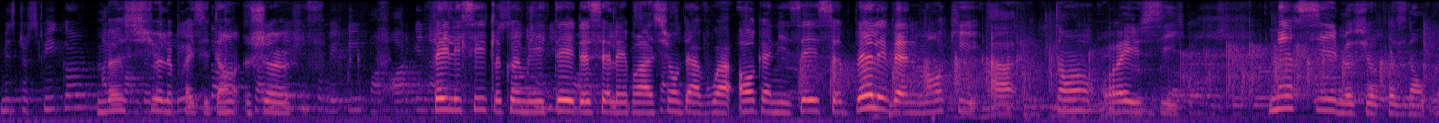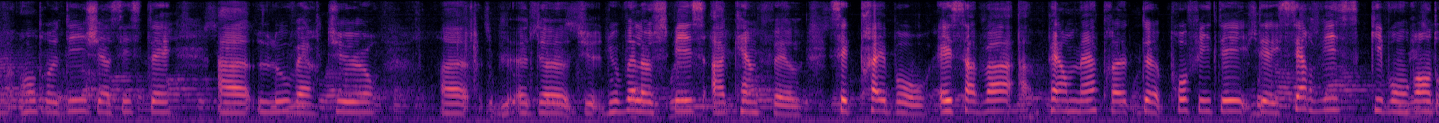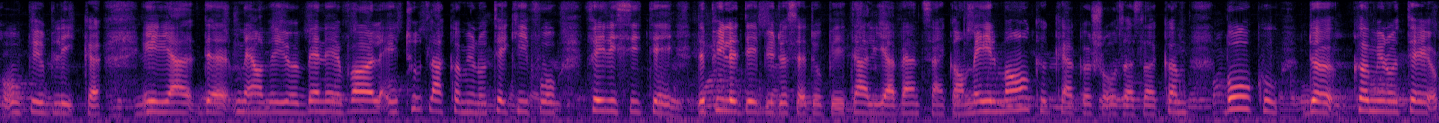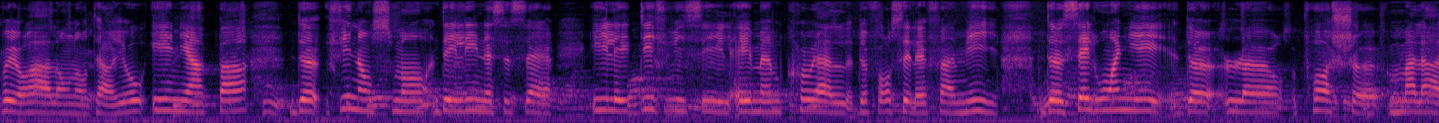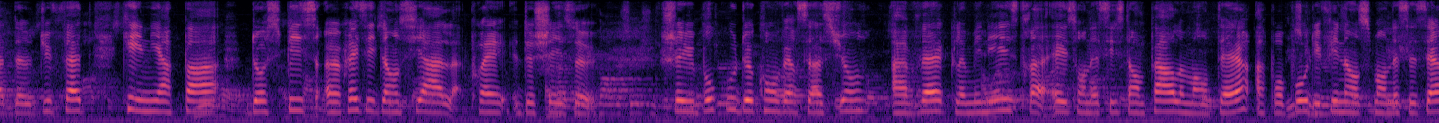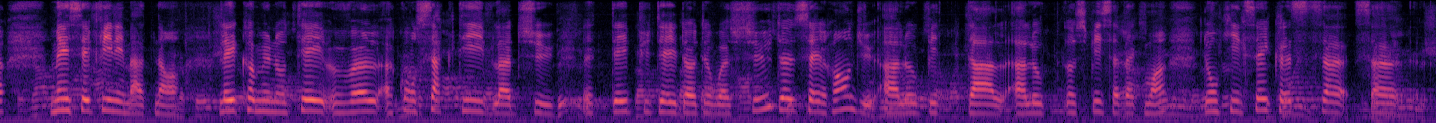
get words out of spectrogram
Monsieur le Président, je félicite le comité de célébration d'avoir organisé ce bel événement qui a tant réussi. Merci, Monsieur le Président. Vendredi, j'ai assisté à l'ouverture du nouvel hospice à Kempville. C'est très beau et ça va permettre de profiter des services qui vont rendre au public. Il y a de merveilleux bénévoles et toute la communauté qu'il faut féliciter depuis le début de cet hôpital il y a 25 ans. Mais il manque quelque chose à cela. Comme beaucoup de communautés rurales en Ontario, il n'y a pas de financement des lits nécessaires il est difficile et même cruel de forcer les familles de s'éloigner de leurs proches malades du fait qu'il n'y a pas d'hospice résidentiel près de chez eux. J'ai eu beaucoup de conversations avec le ministre et son assistant parlementaire à propos du financement nécessaire, mais c'est fini maintenant. Les communautés veulent qu'on s'active là-dessus. Le député d'Ottawa-Sud s'est rendu à l'hôpital, à l'hospice avec moi, donc il sait que ça, ça,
